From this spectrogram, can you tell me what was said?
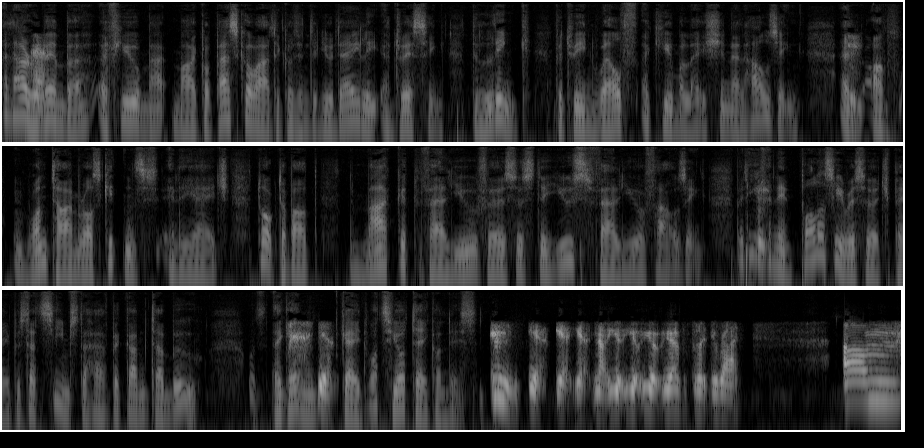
And i remember a few Ma- michael pascoe articles in the new daily addressing the link between wealth accumulation and housing. And uh, one time ross Gittins in the age talked about the market value versus the use value of housing. But even in policy research papers that seems to have become taboo Again, yeah. Kate, what's your take on this? yeah, yeah, yeah. No, you, you, you're absolutely right. Um,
